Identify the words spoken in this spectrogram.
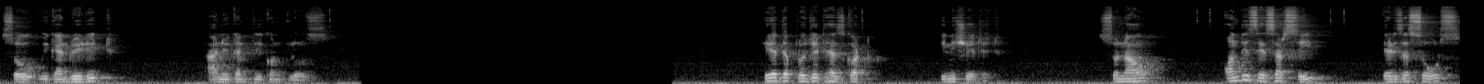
so we can read it and you can click on close. Here the project has got initiated. So now on this SRC there is a source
